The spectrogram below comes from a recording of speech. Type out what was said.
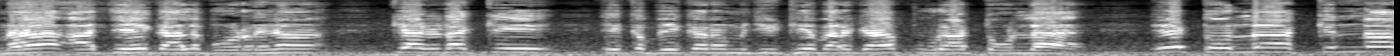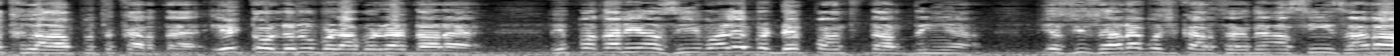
ਮੈਂ ਅੱਜ ਇਹ ਗੱਲ ਬੋਲ ਰਿਹਾ ਕਿ ਜਿਹੜਾ ਕਿ ਇੱਕ ਬੇਕਰਮ ਮਜੀਠੀਆ ਵਰਗਾ ਪੂਰਾ ਟੋਲਾ ਹੈ। ਇਹ ਟੋਲਾ ਕਿੰਨਾ ਖਿਲਾਫਤ ਕਰਦਾ ਹੈ। ਇਹ ਟੋਲੇ ਨੂੰ ਬੜਾ ਬੜਾ ਡਰ ਹੈ ਵੀ ਪਤਾ ਨਹੀਂ ਅਸੀਂ ਵਾਲੇ ਵੱਡੇ ਪੰਥ ਦਰਦੀ ਆ ਕਿ ਅਸੀਂ ਸਾਰਾ ਕੁਝ ਕਰ ਸਕਦੇ ਹਾਂ। ਅਸੀਂ ਸਾਰਾ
